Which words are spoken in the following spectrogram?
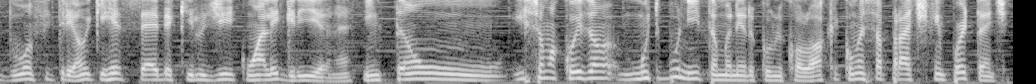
do anfitrião e que recebe aquilo de com alegria, né? Então, isso é uma coisa muito bonita, a maneira como ele coloca e como essa prática é importante.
